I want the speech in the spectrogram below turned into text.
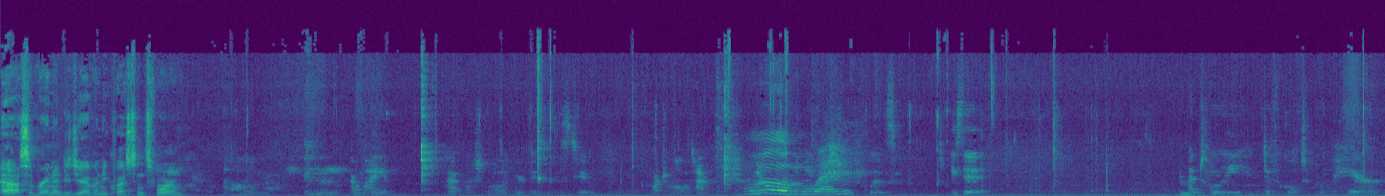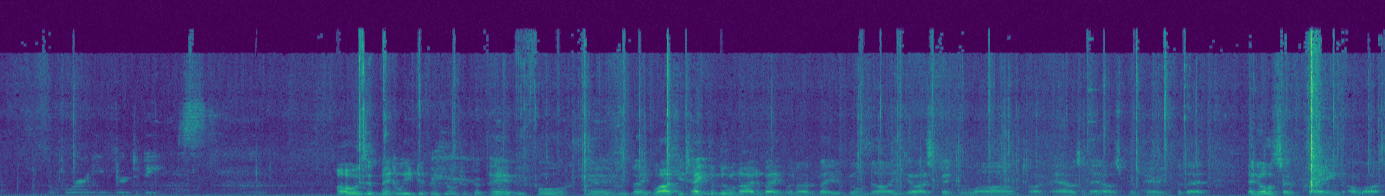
Uh, Sabrina, did you have any questions for him? was is it mentally difficult to prepare before any of your debates? Oh, is it mentally difficult to prepare before you know debate? Well, if you take the Bill Nye debate, when I debated Bill Nye, know, I spent a long time, hours and hours preparing for that, and also praying a lot.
